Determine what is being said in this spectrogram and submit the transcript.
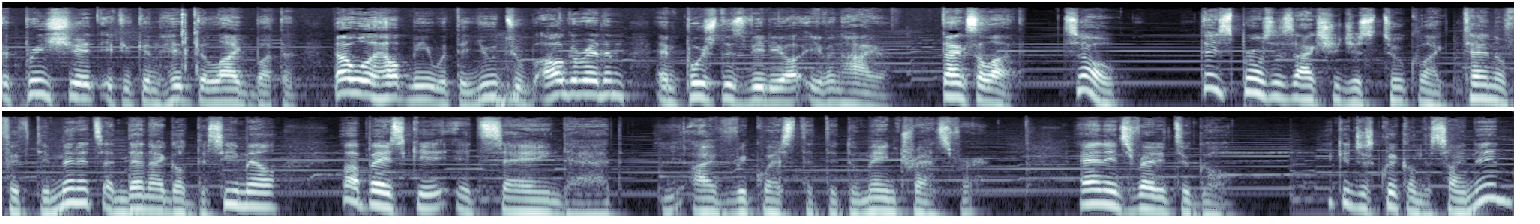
appreciate if you can hit the like button. That will help me with the YouTube algorithm and push this video even higher. Thanks a lot. So, this process actually just took like 10 or 15 minutes and then I got this email. Well, basically it's saying that I've requested the domain transfer and it's ready to go. You can just click on the sign in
